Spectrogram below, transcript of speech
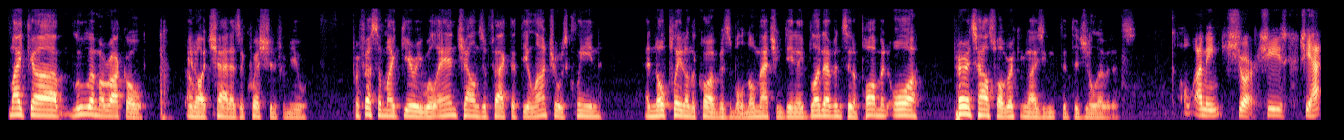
Mike uh, Lula Morocco in oh. our chat has a question from you. Professor Mike Geary, will Anne challenge the fact that the Elantra was clean and no plate on the car visible, no matching DNA, blood evidence in apartment or parents' house while recognizing the digital evidence? Oh, I mean, sure. She's she ha-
